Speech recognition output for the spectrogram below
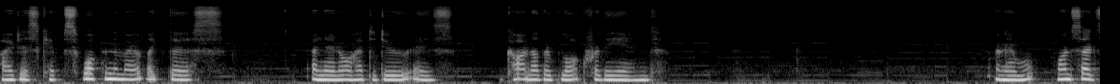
I just kept swapping them out like this. And then all I had to do is cut another block for the end. And then once I'd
